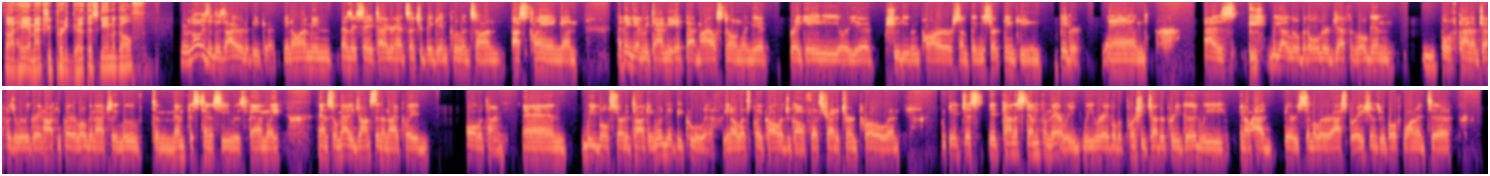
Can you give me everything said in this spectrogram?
thought, "Hey, I'm actually pretty good at this game of golf"? There was always a desire to be good. You know, I mean, as I say, Tiger had such a big influence on us playing, and I think every time you hit that milestone when you break 80 or you shoot even par or something, you start thinking bigger. And as we got a little bit older, Jeff and Logan both kind of Jeff was a really great hockey player. Logan actually moved to Memphis, Tennessee with his family. And so Matty Johnston and I played all the time. And we both started talking, wouldn't it be cool if, you know, let's play college golf, let's try to turn pro. And it just it kind of stemmed from there. We we were able to push each other pretty good. We, you know, had very similar aspirations. We both wanted to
